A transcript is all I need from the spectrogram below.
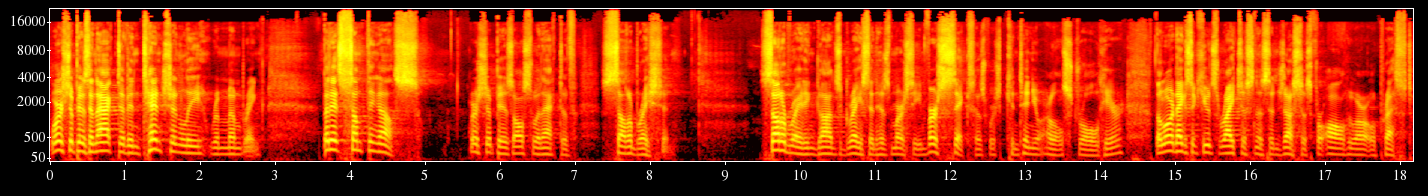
Worship is an act of intentionally remembering. But it's something else. Worship is also an act of celebration. celebrating God's grace and His mercy. Verse 6, as we continue our little stroll here the Lord executes righteousness and justice for all who are oppressed.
